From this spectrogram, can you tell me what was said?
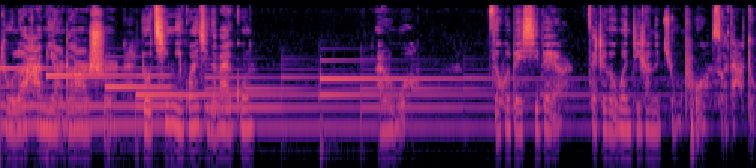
杜勒哈米尔德二世有亲密关系的外公。而我，则会被西贝尔在这个问题上的窘迫所打动，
